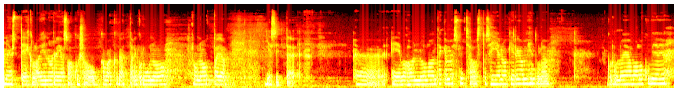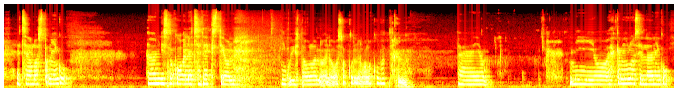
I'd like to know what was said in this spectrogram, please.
no just Tekla Inari ja Saku Soukka vaikka käyttää niinku runoa, runoutta ja, ja sitten Eeva Hannula on tekemässä nyt sellaista tosi hienoa kirjaa, mihin tulee niinku runoja ja valokuvia. Ja, et sellaista niinku, ää, niissä mä koen, että se teksti on niinku yhtä olennainen osa kuin ne valokuvat. kyllä. Ää, ja, niin joo, ehkä mulla on sillä niinku,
